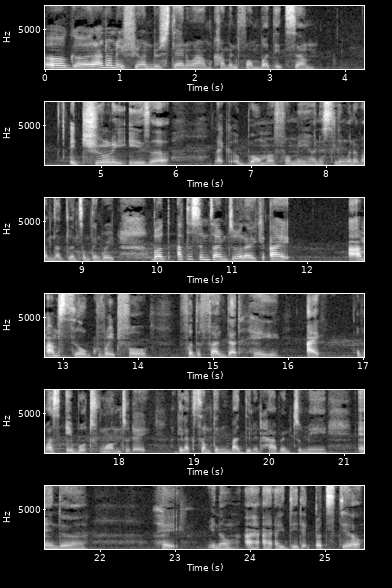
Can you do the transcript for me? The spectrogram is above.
Oh God, I don't know if you understand where I'm coming from, but it's um, it truly is a like a bummer for me honestly whenever i'm not doing something great. But at the same time too like i i'm, I'm still grateful for the fact that hey i was able to run today. Okay like something bad didn't happen to me and uh, hey you know I, I i did it. But still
